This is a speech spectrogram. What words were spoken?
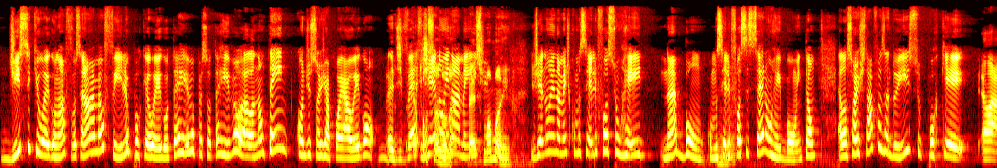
disse que o Egon não, você não é meu filho, porque o Egon é terrível, pessoa terrível, ela não tem condições de apoiar o Egon é, de, é forçando, né? genuinamente. Né? Péssima mãe. Genuinamente, como se ele fosse um rei né, bom, como uhum. se ele uhum. fosse ser um rei bom. Então, ela só está fazendo isso porque ela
